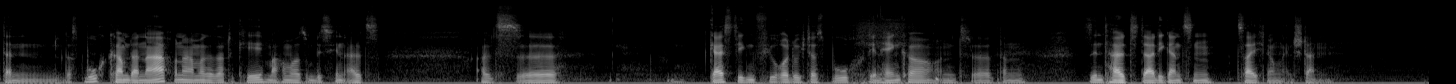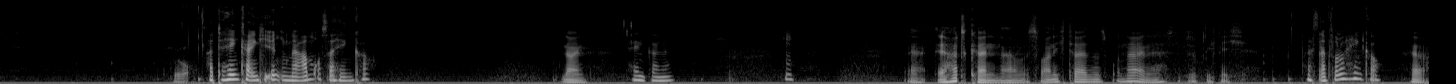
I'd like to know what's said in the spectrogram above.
dann das Buch kam danach und dann haben wir gesagt, okay, machen wir so ein bisschen als, als äh, geistigen Führer durch das Buch, den Henker und äh, dann sind halt da die ganzen Zeichnungen entstanden. Ja. Hat der Henker eigentlich irgendeinen Namen außer Henker? Nein, Henker, ne? er, er hat keinen Namen. Es war nicht Teil seines. Nein, er hat wirklich nicht. Heißt einfach nur Henker. Ja.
